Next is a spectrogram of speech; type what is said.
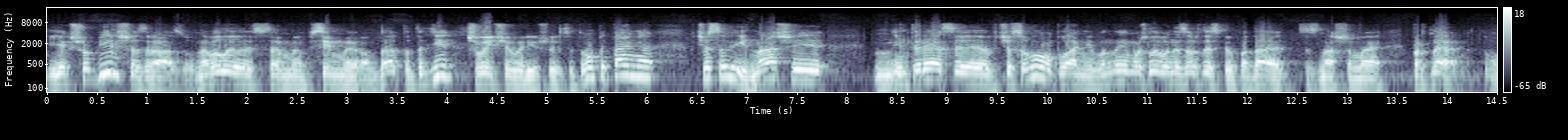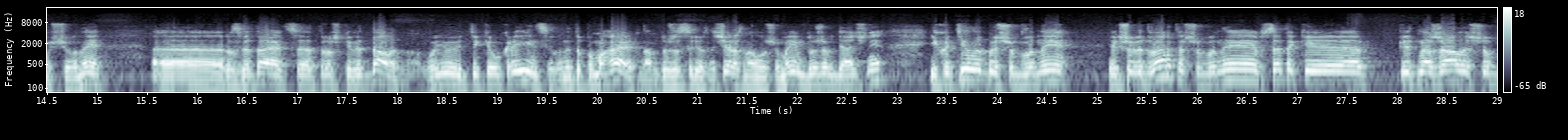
якщо більше зразу навалилися ми всім миром, да, то тоді швидше вирішується. Тому питання в часові. Наші інтереси в часовому плані вони можливо не завжди співпадають з нашими партнерами, тому що вони е, розглядають трошки віддалено. Воюють тільки українці, вони допомагають нам дуже серйозно. Ще раз наголошую, ми їм дуже вдячні і хотіли би, щоб вони, якщо відверто, щоб вони все-таки піднажали, щоб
